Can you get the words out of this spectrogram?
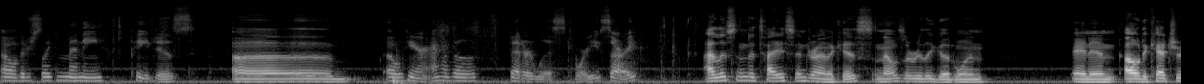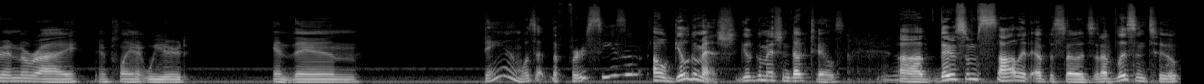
Oh, there's like many pages. Uh, Oh, here. I have a better list for you. Sorry. I listened to Titus Andronicus, and that was a really good one. And then, oh, The Catcher in the Rye and Planet Weird. And then, damn, was that the first season? Oh, Gilgamesh. Gilgamesh and DuckTales. Uh, there's some solid episodes that I've listened to,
